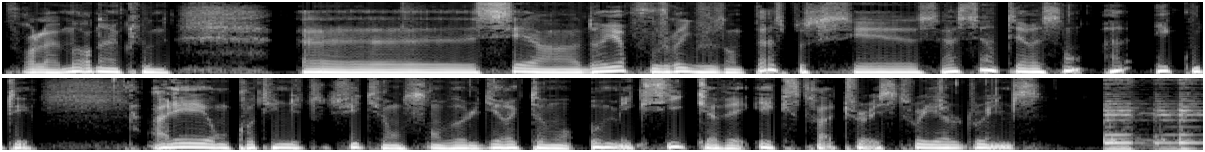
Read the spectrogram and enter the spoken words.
pour la mort d'un clown. Euh, c'est un, d'ailleurs, faut que je vous en passe parce que c'est, assez intéressant à écouter. Allez, on continue tout de suite et on s'envole directement au Mexique avec Extraterrestrial Dreams.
